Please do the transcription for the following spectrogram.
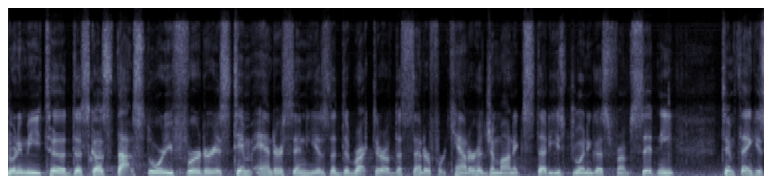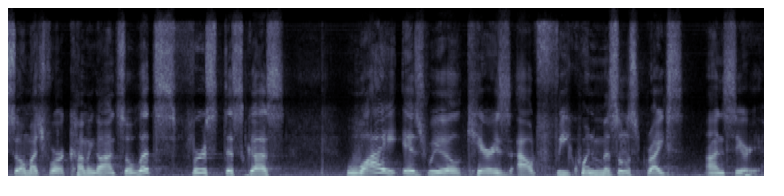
Joining me to discuss that story further is Tim Anderson. He is the director of the Center for Counter-Hegemonic Studies, joining us from Sydney. Tim, thank you so much for coming on. So let's first discuss why Israel carries out frequent missile strikes on Syria.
